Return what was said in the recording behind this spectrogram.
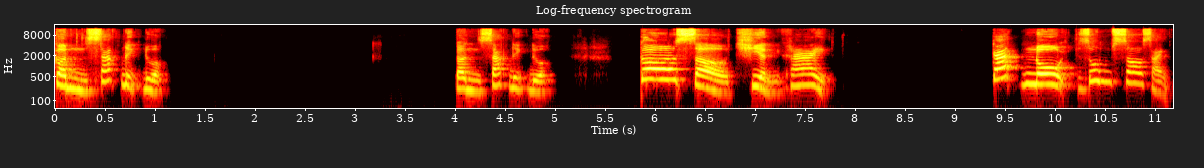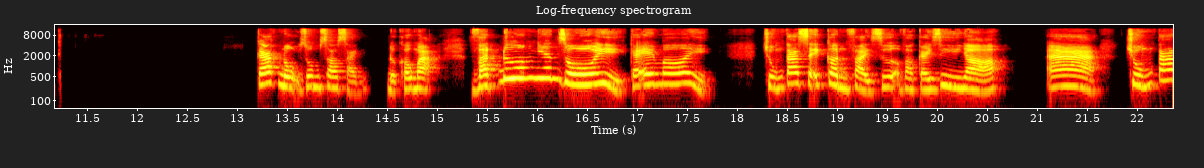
cần xác định được. Cần xác định được cơ sở triển khai các nội dung so sánh các nội dung so sánh được không ạ? Và đương nhiên rồi các em ơi, chúng ta sẽ cần phải dựa vào cái gì nhở? À, chúng ta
